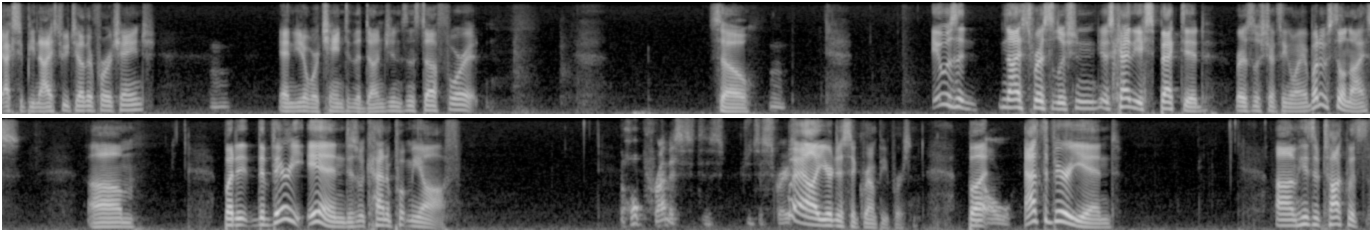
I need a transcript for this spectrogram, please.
actually be nice to each other for a change. Mm-hmm. And you know, we're changing the dungeons and stuff for it. So, mm. it was a nice resolution. It was kind of the expected resolution, everything going, on, but it was still nice. Um, but at the very end is what kind of put me off. The whole premise is disgraceful. Well, you're just a grumpy person. But no. at the very end, um, he a talk with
